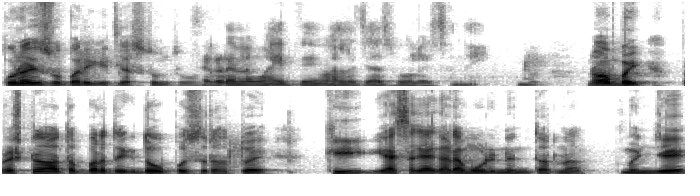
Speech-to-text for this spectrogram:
कोणाची सुपारी घेतली असं तुमचं? सगळ्यांना माहिती आहे मला जास्त बोलायचं नाही. नवाबाई प्रश्न आता परत एकदा उपस्थित राहतोय की या सगळ्या घडामोडीनंतरनं म्हणजे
